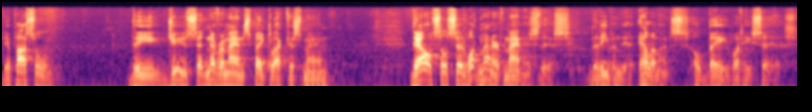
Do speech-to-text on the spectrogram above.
The apostle, the Jews said, Never man spake like this man. They also said, What manner of man is this, that even the elements obey what he says?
